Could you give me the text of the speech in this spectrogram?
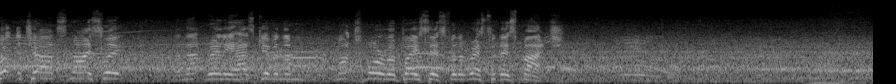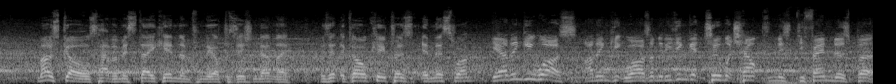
Took the chance nicely, and that really has given them much more of a basis for the rest of this match. Most goals have a mistake in them from the opposition, don't they? Is it the goalkeepers in this one? Yeah, I think he was. I think it was. I mean, he didn't get too much help from his defenders, but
